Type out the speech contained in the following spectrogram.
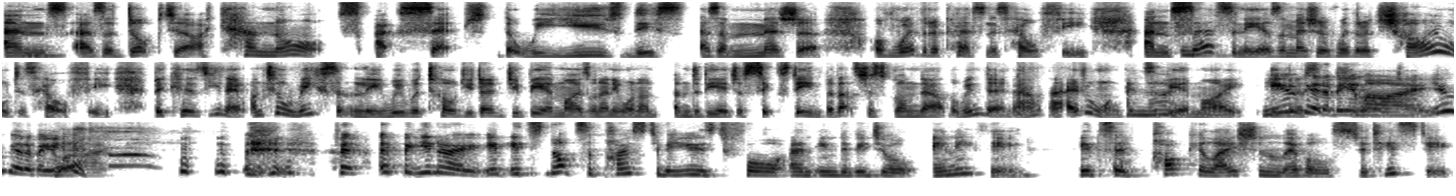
And Mm. as a doctor, I cannot accept that we use this as a measure of whether a person is healthy, and Mm. certainly as a measure of whether a child is healthy. Because you know, until recently, we were told you don't do BMIs on anyone un- under the age of sixteen, but that's just gone out the window now. Everyone gets a. BMI. You get a six-year-old. BMI. You get a BMI. Yeah. but uh, but you know, it, it's not supposed to be used for an individual anything. It's a population level statistic.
